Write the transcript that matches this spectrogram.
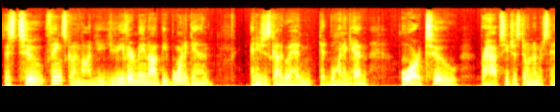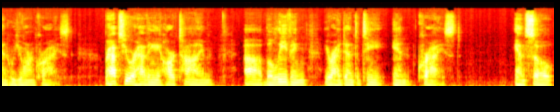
there's two things going on. You, you either may not be born again and you just got to go ahead and get born again. Or two, perhaps you just don't understand who you are in Christ. Perhaps you are having a hard time uh, believing your identity in Christ. And so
